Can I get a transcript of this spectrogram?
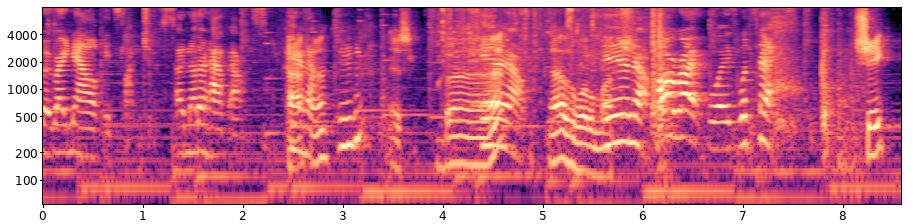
but right now it's lime juice. Another half ounce. In Half and out. ounce? Mhm. Yes. But In and out. that was a little much. In and out. All right, boys. What's next? Shake.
